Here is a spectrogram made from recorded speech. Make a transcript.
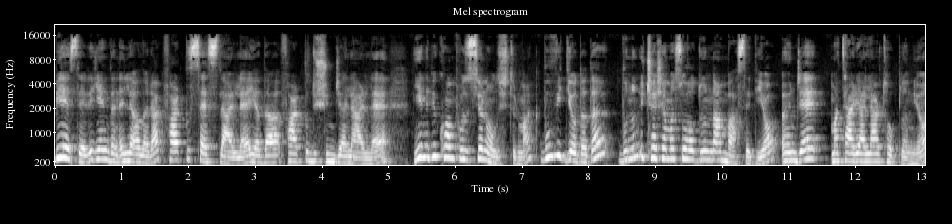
bir eseri yeniden ele alarak farklı seslerle ya da farklı düşüncelerle yeni bir kompozisyon oluşturmak. Bu videoda da bunun üç aşaması olduğundan bahsediyor. Önce materyaller toplanıyor.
